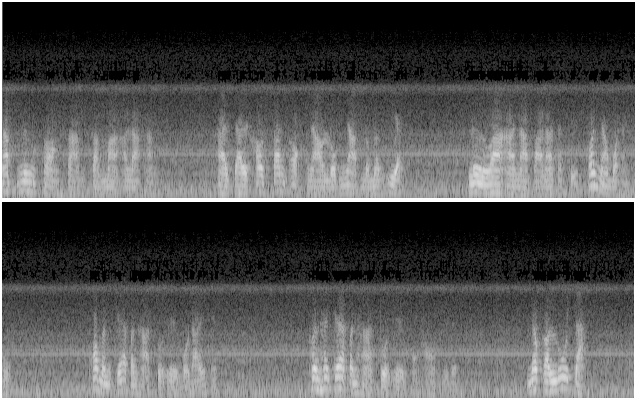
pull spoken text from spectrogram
นับหนึ่งสองสามสัมมาอรหัง หายใจเข้าสั้นออกยาวลมหยาบลมละเอียด หรือว่าอาณาปานาสติก็ยังบ่ทันถูก เพราะมันแก้ปัญหาตัวเองบ่ได้เนี่ยเพื่อนให้แก้ปัญหาตัวเองของเขาทีเดียวแล้วก็รู้จักค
